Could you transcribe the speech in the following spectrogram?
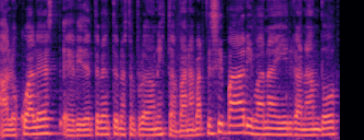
a los cuales evidentemente nuestros protagonistas van a participar y van a ir ganando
